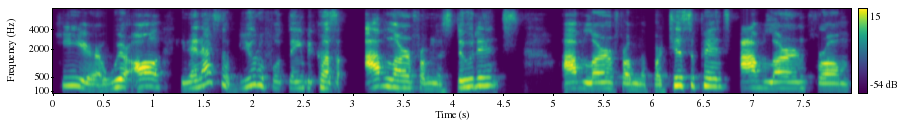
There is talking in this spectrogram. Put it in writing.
here. We're all, and that's a beautiful thing because I've learned from the students, I've learned from the participants, I've learned from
